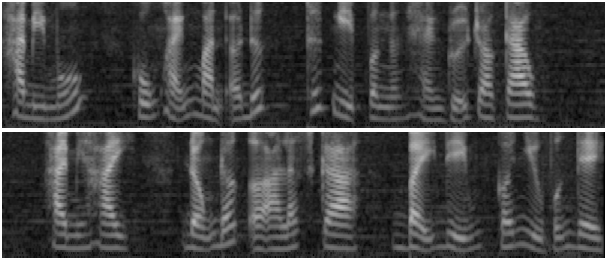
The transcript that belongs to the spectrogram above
21. Khủng hoảng mạnh ở Đức, thất nghiệp và ngân hàng rủi ro cao. 22. Động đất ở Alaska, 7 điểm có nhiều vấn đề.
